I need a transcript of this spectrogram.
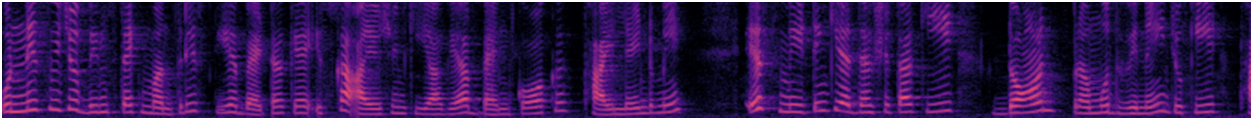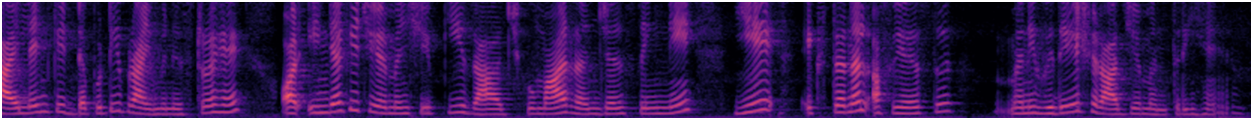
उन्नीसवीं जो बिम्स्टेक मंत्री स्तरीय बैठक है, इसका आयोजन किया गया बैंकॉक, थाईलैंड में। इस मीटिंग की अध्यक्षता की डॉन प्रमुद विनय, जो कि थाईलैंड के डिप्टी प्राइम मिनिस्टर हैं, और इंडिया की चेयरमैनशिप की राजकुमार रंजन सिंह ने, ये एक्सटर्नल अफेयर्स, यानी विदेश राज्य मंत्री हैं।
